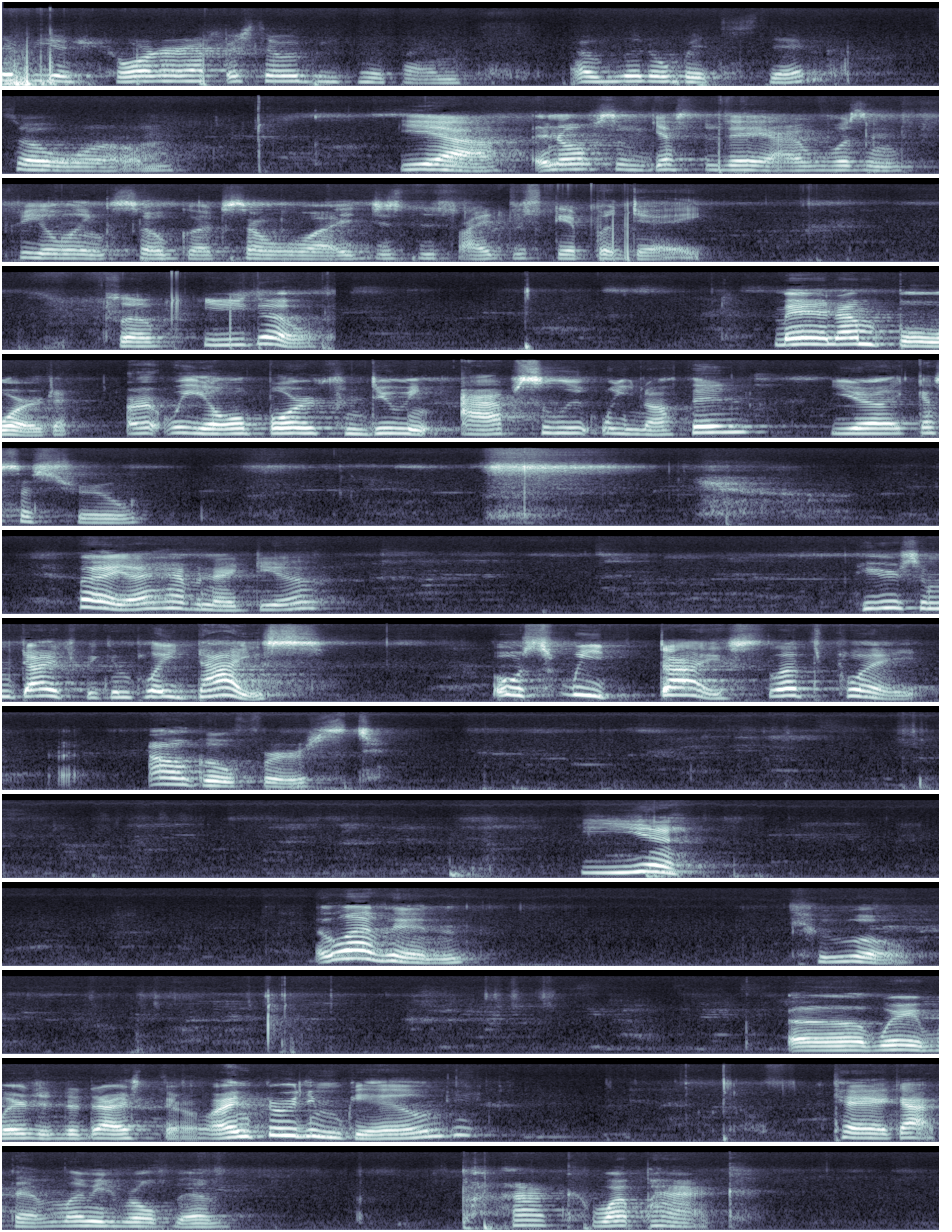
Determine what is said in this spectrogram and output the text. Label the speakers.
Speaker 1: gonna be a shorter episode because I'm a little bit sick. So, um, yeah. And also, yesterday I wasn't feeling so good, so I just decided to skip a day. So, here you go. Man, I'm bored. Aren't we all bored from doing absolutely nothing? Yeah, I guess that's true. Hey, I have an idea. Here's some dice. We can play dice. Oh, sweet, dice. Let's play. I'll go first. Yeah. Eleven. Cool. Uh, wait, where did the dice go? I threw them down. Okay, I got them. Let me roll them. Pack, what pack?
